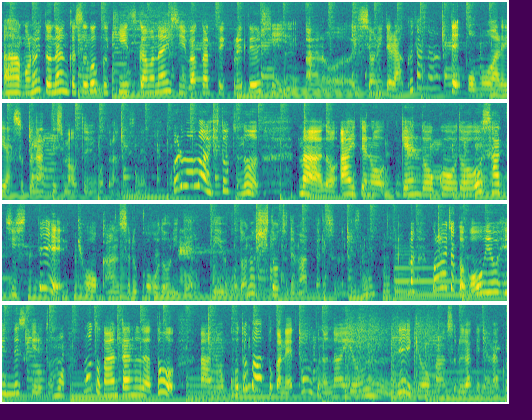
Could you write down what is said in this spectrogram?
ああこの人なんかすごく気使わないし分かってくれてるしあの一緒にいて楽だなって思われやすくなってしまうということなんですね。これはまあ一つのまあ、あの相手の言動行動を察知して共感する行動に出るっていうことの一つでもあったりするんですね。まあ、これはちょっと応用編ですけれどももっと簡単なだとあの言葉とかねトークの内容云々で共感するだけじゃなく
